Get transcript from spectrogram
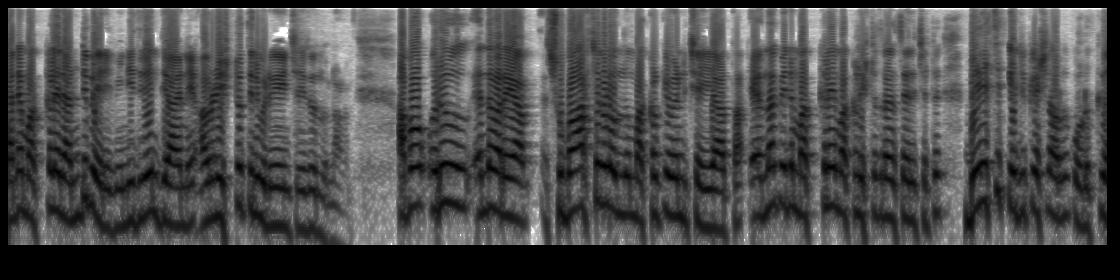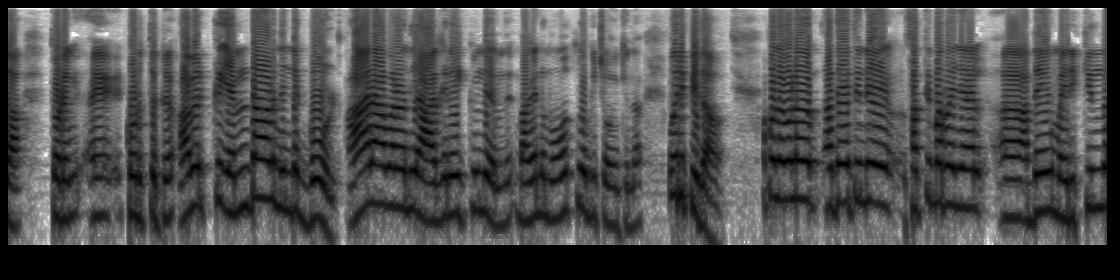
തന്റെ മക്കളെ രണ്ടുപേരെയും വിനീതിനെയും ധ്യാനെ അവരുടെ ഇഷ്ടത്തിന് വിടുകയും ചെയ്തു എന്നുള്ളതാണ്. അപ്പോൾ ഒരു എന്താ പറയാ ശുപാർശകളൊന്നും മക്കൾക്ക് വേണ്ടി ചെയ്യാത്ത എന്നാൽ പിന്നെ മക്കളെ മക്കളുടെ ഇഷ്ടത്തിനനുസരിച്ചിട്ട് ബേസിക് എഡ്യൂക്കേഷൻ അവർക്ക് കൊടുക്കുക തുടങ്ങി കൊടുത്തിട്ട് അവർക്ക് എന്താണ് നിന്റെ ഗോൾ ആരാവാനാണ് നീ ആഗ്രഹിക്കുന്നത് എന്ന് മകന്റെ മുഖത്ത് നോക്കി ചോദിക്കുന്ന ഒരു പിതാവ്. അപ്പൊ നമ്മൾ അദ്ദേഹത്തിന്റെ സത്യം പറഞ്ഞു കഴിഞ്ഞാൽ അദ്ദേഹം മരിക്കുന്ന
